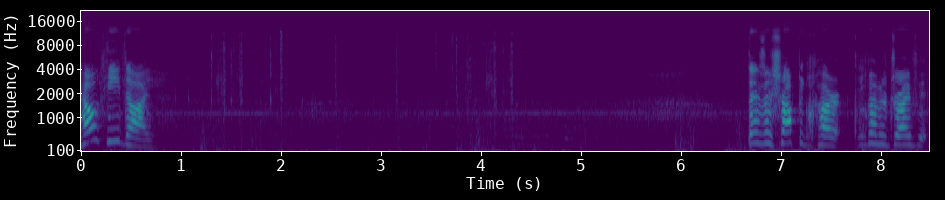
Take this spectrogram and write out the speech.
How'd he die? There's a shopping cart. I'm gonna drive it.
